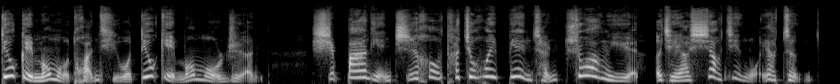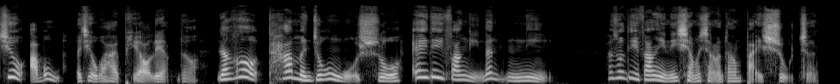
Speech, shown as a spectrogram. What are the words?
丢给某某团体，我丢给某某人，十八年之后他就会变成状元，而且要孝敬我，要拯救阿母，而且我还漂亮的哦。然后他们就问我说：“哎，丽芳你，那你？”他说：“丽芳你，你想不想要当白素贞？”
